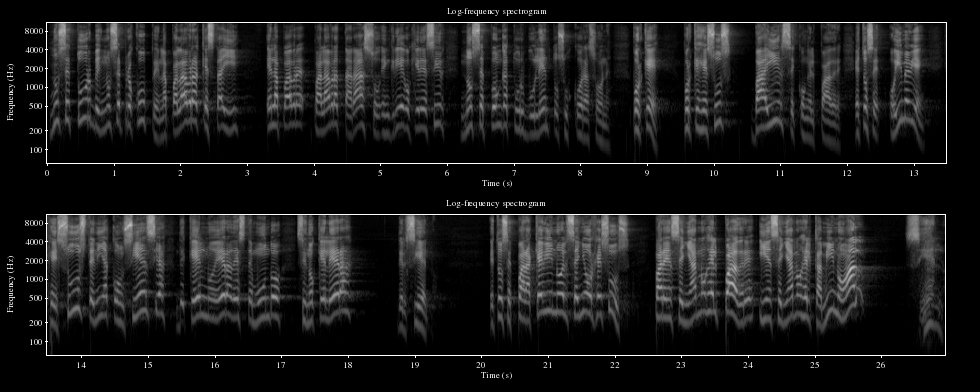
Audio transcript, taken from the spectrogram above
No se turben, no se preocupen. La palabra que está ahí es la palabra, palabra tarazo en griego, quiere decir no se ponga turbulento sus corazones. ¿Por qué? Porque Jesús va a irse con el Padre. Entonces, oíme bien, Jesús tenía conciencia de que Él no era de este mundo, sino que Él era del cielo. Entonces, ¿para qué vino el Señor Jesús? Para enseñarnos el Padre y enseñarnos el camino al cielo.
